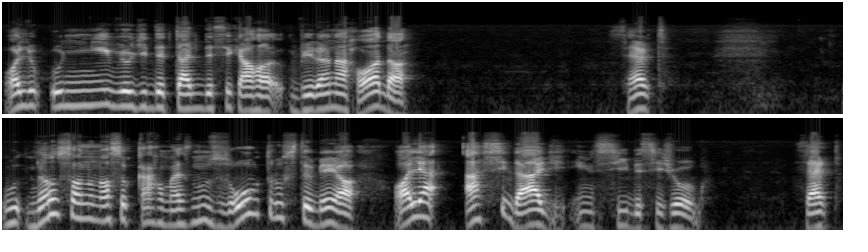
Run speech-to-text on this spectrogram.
Olha o nível de detalhe desse carro ó, virando a roda, ó certo? O, não só no nosso carro, mas nos outros também, ó. Olha a cidade em si desse jogo, certo?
